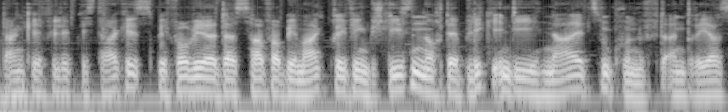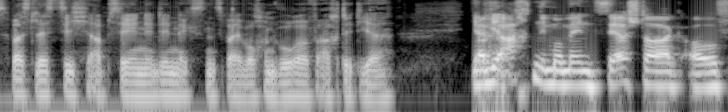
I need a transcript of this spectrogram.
Danke, Philipp Listakis. Bevor wir das HVB Marktbriefing beschließen, noch der Blick in die nahe Zukunft. Andreas, was lässt sich absehen in den nächsten zwei Wochen? Worauf achtet ihr? Ja, wir achten im Moment sehr stark auf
